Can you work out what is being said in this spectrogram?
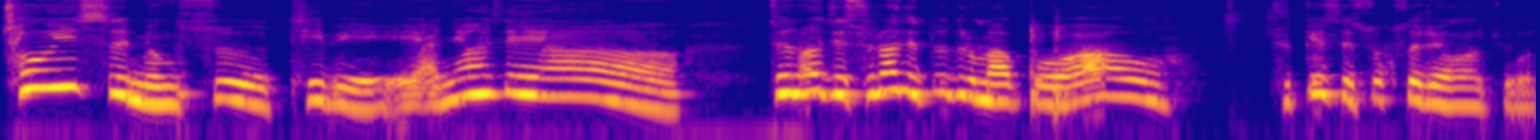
초이스 명수 TV. 예, 안녕하세요. 전 어제 술 한잔 두드려 맞고, 아우, 죽겠어요. 쏙 썰여가지고.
